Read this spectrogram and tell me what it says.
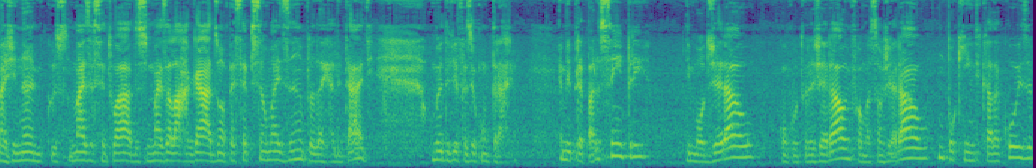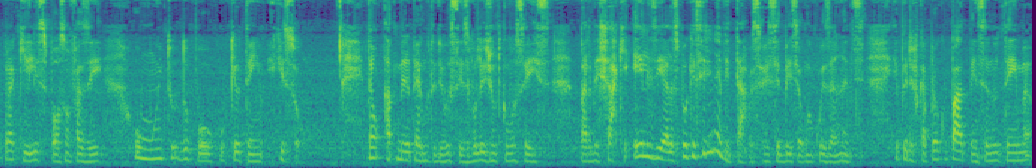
mais dinâmicos, mais acentuados, mais alargados, uma percepção mais ampla da realidade, o meu devia fazer o contrário. Eu me preparo sempre, de modo geral, com cultura geral, informação geral, um pouquinho de cada coisa, para que eles possam fazer o muito do pouco que eu tenho e que sou. Então, a primeira pergunta de vocês, eu vou ler junto com vocês, para deixar que eles e elas, porque seria inevitável se eu recebesse alguma coisa antes, eu poderia ficar preocupado pensando no tema,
